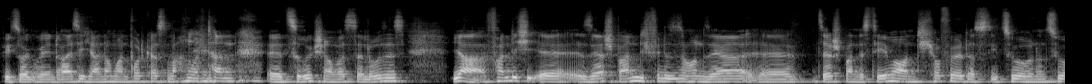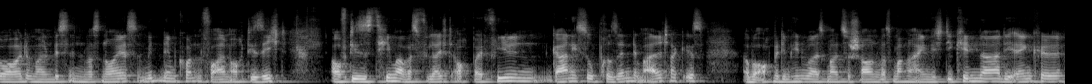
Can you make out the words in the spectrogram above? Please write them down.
Vielleicht sollten wir in 30 Jahren nochmal einen Podcast machen und dann äh, zurückschauen, was da los ist. Ja, fand ich äh, sehr spannend. Ich finde, es ist auch ein sehr, äh, sehr spannendes Thema und ich hoffe, dass die Zuhörerinnen und Zuhörer heute mal ein bisschen was Neues mitnehmen konnten, vor allem auch die Sicht auf dieses Thema, was vielleicht auch bei vielen gar nicht so präsent im Alltag ist, aber auch mit dem Hinweis mal zu schauen, was machen eigentlich die Kinder, die Enkel,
